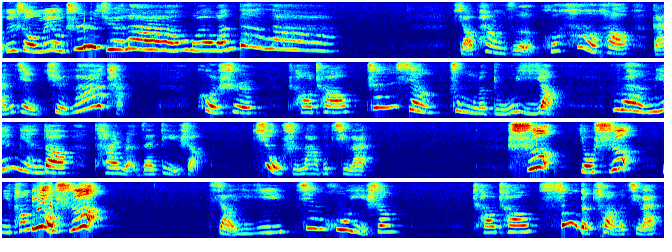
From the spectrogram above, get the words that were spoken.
我的手没有知觉啦！我要完蛋啦！小胖子和浩浩赶紧去拉他，可是超超真像中了毒一样，软绵绵的瘫软在地上。就是拉不起来。蛇有蛇，你旁边有蛇！小依依惊呼一声，超超嗖的窜了起来，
